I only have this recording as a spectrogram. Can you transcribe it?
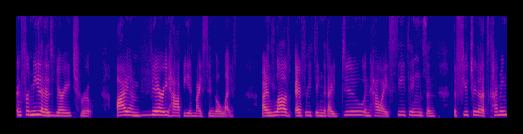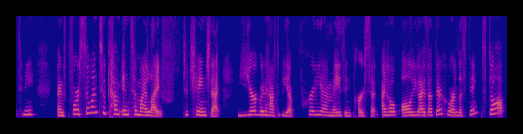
And for me, that is very true. I am very happy in my single life. I love everything that I do and how I see things and the future that's coming to me. And for someone to come into my life to change that, you're going to have to be a pretty amazing person. I hope all you guys out there who are listening stop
